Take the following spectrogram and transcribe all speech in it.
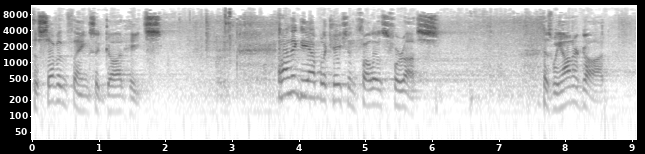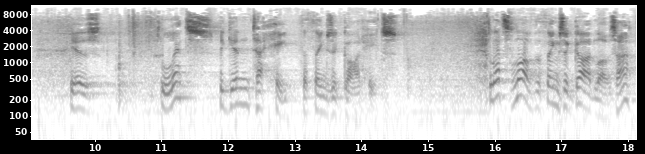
the seven things that God hates. And I think the application, follows for us as we honor God is let's begin to hate the things that God hates. Let's love the things that God loves, huh?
